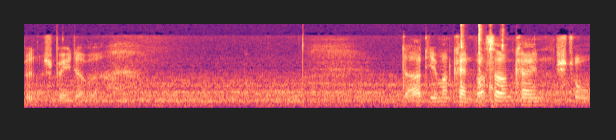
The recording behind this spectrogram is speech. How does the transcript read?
Bin spät, aber. Da hat jemand kein Wasser und kein Stroh.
